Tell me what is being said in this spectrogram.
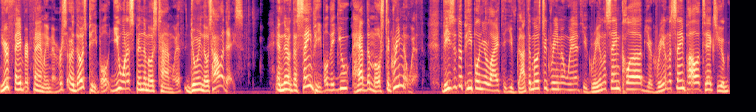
Your favorite family members are those people you want to spend the most time with during those holidays. And they're the same people that you have the most agreement with. These are the people in your life that you've got the most agreement with. You agree on the same club, you agree on the same politics, you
